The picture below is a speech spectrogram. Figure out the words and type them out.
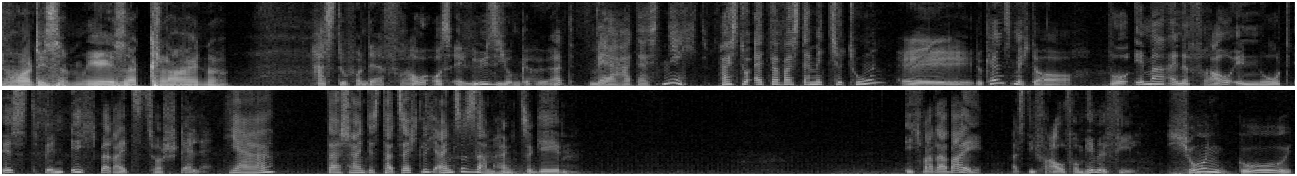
Oh, diese miese Kleine. Hast du von der Frau aus Elysium gehört? Wer hat das nicht? Hast du etwa was damit zu tun? Hey, du kennst mich doch. Wo immer eine Frau in Not ist, bin ich bereits zur Stelle. Ja, da scheint es tatsächlich einen Zusammenhang zu geben. Ich war dabei, als die Frau vom Himmel fiel. Schon gut.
